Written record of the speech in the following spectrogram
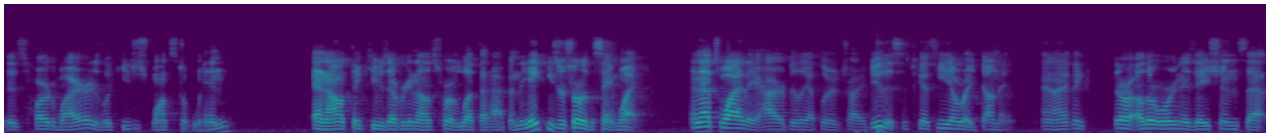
is hardwired is like he just wants to win, and I don't think he was ever going to sort of let that happen. The Yankees are sort of the same way. And that's why they hired Billy Eppler to try to do this, is because he already done it. And I think there are other organizations that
